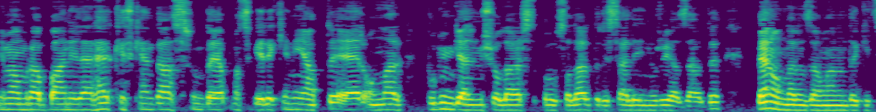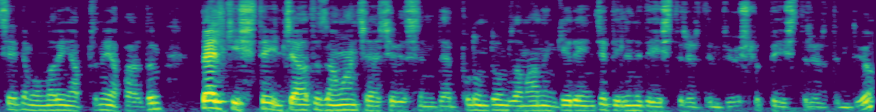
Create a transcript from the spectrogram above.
İmam Rabbaniler herkes kendi asrında yapması gerekeni yaptı. Eğer onlar bugün gelmiş olsalardı Risale-i Nur'u yazardı. Ben onların zamanında gitseydim onların yaptığını yapardım. Belki işte ilcaatı zaman çerçevesinde bulunduğum zamanın gereğince dilini değiştirirdim diyor, üslup değiştirirdim diyor.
